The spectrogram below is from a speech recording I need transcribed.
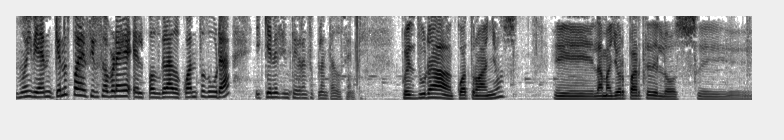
Muy bien. ¿Qué nos puede decir sobre el posgrado? ¿Cuánto dura y quiénes integran su planta docente? Pues dura cuatro años. Eh, la mayor parte de los, eh,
